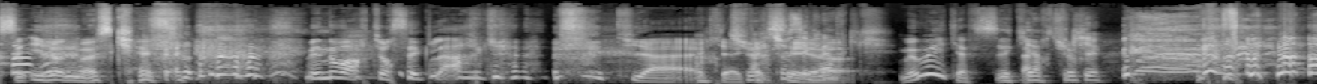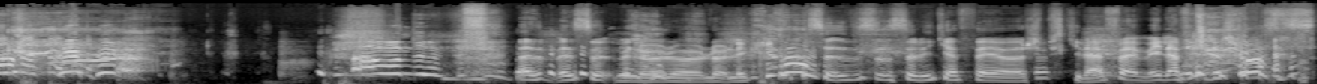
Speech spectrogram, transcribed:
C'est Elon Musk. Mais non, Arthur, c'est Clark qui a, qui Arthur, créé, c'est euh, Clark. Mais oui, qui a C'est qui Bah, Arthur Qui est- Ah mon dieu Bah, bah, ce- mais le- le- le- L'écrivain, c'est- c'est celui qui a fait, euh, je sais plus ce qu'il a fait, mais il a fait des choses.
